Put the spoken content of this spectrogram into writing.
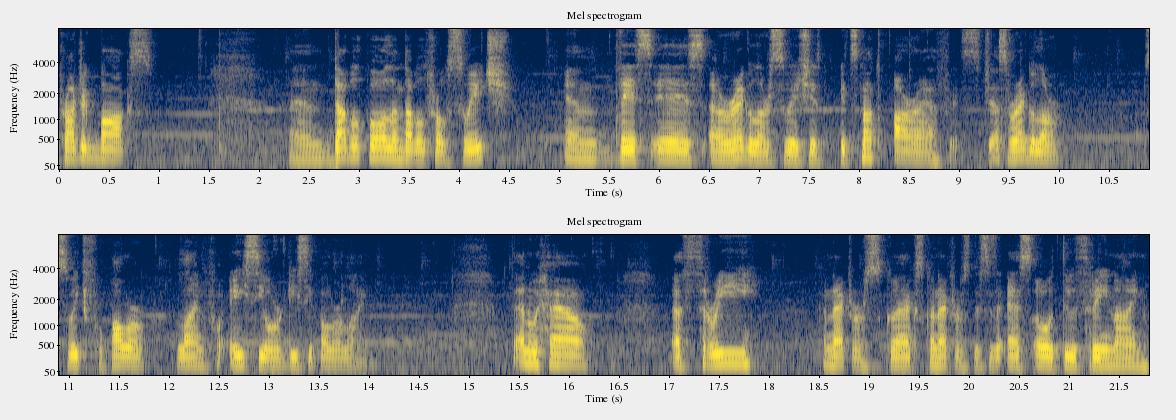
project box and double pole and double throw switch. And this is a regular switch. It, it's not RF it's just regular switch for power line for AC or DC power line then we have a three connectors, coax connectors. This is SO239.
